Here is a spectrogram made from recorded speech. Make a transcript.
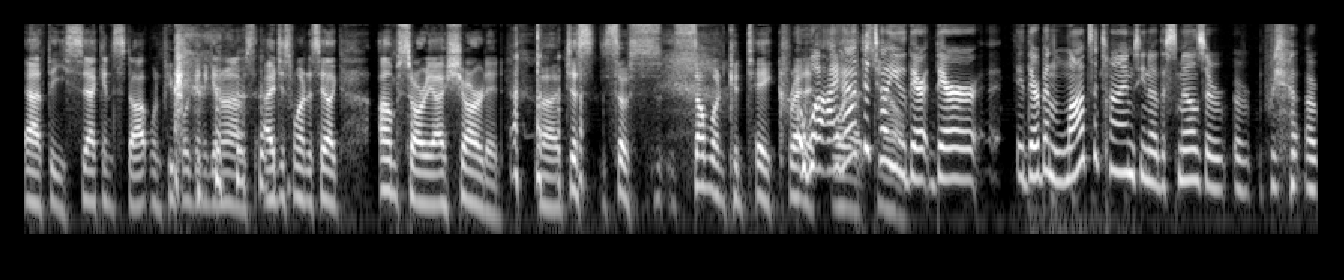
at the second stop when people are going to get on. I, was, I just wanted to say like, I'm sorry, I sharded, uh, just so s- someone could take credit. Well, I have to tell you, there there there have been lots of times, you know, the smells are a, a,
